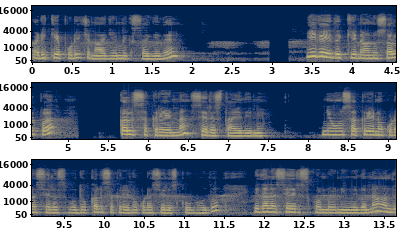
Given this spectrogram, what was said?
ಅಡಿಕೆ ಪುಡಿ ಚೆನ್ನಾಗಿ ಮಿಕ್ಸ್ ಆಗಿದೆ. ಈಗ ಇದಕ್ಕೆ ನಾನು ಸ್ವಲ್ಪ ಕಲ್ಲು ಸಕ್ಕರೆಯನ್ನು ಸೇರಿಸ್ತಾ ಇದ್ದೀನಿ. ನೀವು ಸಕ್ಕರೆಯನ್ನು ಕೂಡ ಸೇರಿಸ್ಬೋದು, ಕಲ್ಲು ಸಕ್ಕರೆಯನ್ನು ಕೂಡ ಸೇರಿಸ್ಕೋಬಹುದು. ಇದನ್ನು ಸೇರಿಸ್ಕೊಂಡು ನೀವು ಇದನ್ನು ಒಂದು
